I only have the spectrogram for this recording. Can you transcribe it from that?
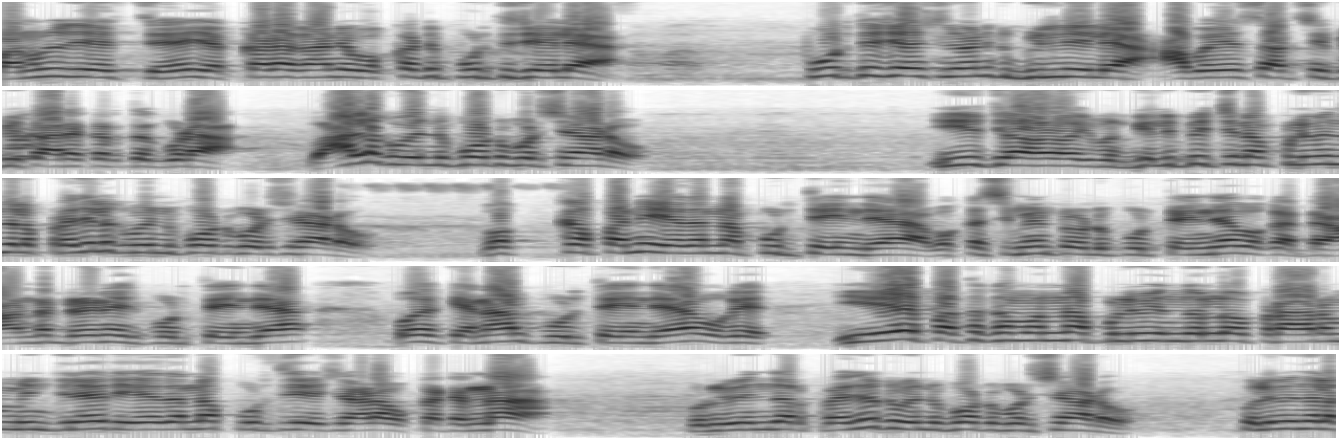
పనులు చేస్తే ఎక్కడ కానీ ఒక్కటి పూర్తి చేయలే. పూర్తి చేసినోనికి బిల్లులే ఆ వైఎస్ఆర్సీపీ కార్యకర్తకు కూడా. వాళ్ళకు వెన్నుపోటు పొడిచినాడు. ఈ గెలిపించిన పులివిందుల ప్రజలకు వెన్నుపోటు పొడిచినాడు. ఒక్క పని ఏదన్నా పూర్తయిందా? ఒక సిమెంట్ రోడ్డు పూర్తయిందా? ఒక అండర్ డ్రైనేజ్ పూర్తయిందా? ఒక కెనాల్ పూర్తయిందా? ఒక ఏ పథకం ఉన్నా పులివిందుల్లో ప్రారంభించినది ఏదన్నా పూర్తి చేసినాడా? ఒక్కటన్నా. పులివిందర్ ప్రజలకు వెన్నుపోటు పొడిచినాడు. పులివిందుల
